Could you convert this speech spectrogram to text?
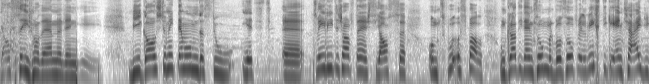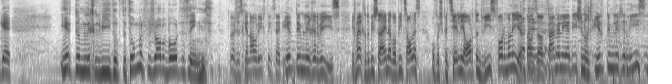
Jassen ist moderner denn je. Wie gehst du mit dem um, dass du jetzt äh, zwei Leidenschaften hast, das Jassen und Fußball? Und gerade in dem Sommer, wo so viele wichtige Entscheidungen irrtümlicherweise auf den Sommer verschoben worden sind. Du hast es genau richtig gesagt, irrtümlicherweise. Ich merke, du bist so einer, der alles auf eine spezielle Art und Weise formuliert. Also Family Edition und irrtümlicherweise.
